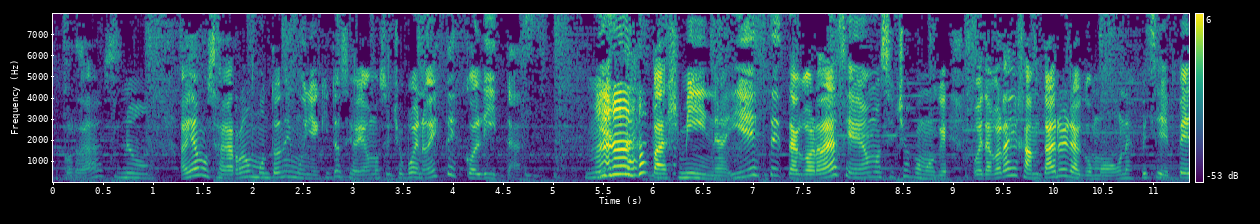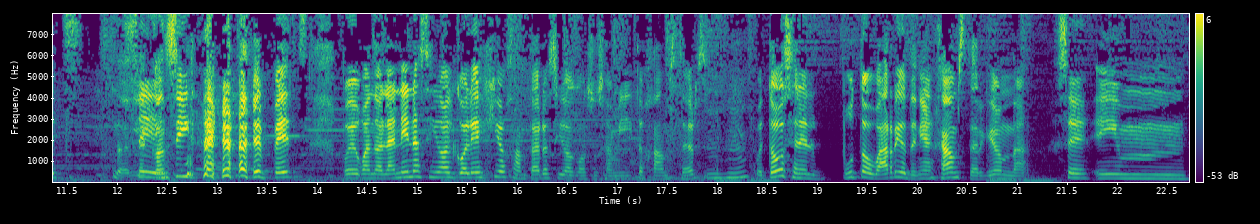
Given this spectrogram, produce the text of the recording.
¿Te acordás? No. Habíamos agarrado un montón de muñequitos y habíamos hecho, bueno, este es colitas. Y esta es pashmina. Y este, ¿te acordás? Y habíamos hecho como que. Porque te acordás que Hamtaro era como una especie de pets. Sí. La consigna era de pets. Porque cuando la nena se iba al colegio, Hamtaro se iba con sus amiguitos hamsters. Pues todos en el puto barrio tenían hamster, ¿qué onda? Sí. Y, mm,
